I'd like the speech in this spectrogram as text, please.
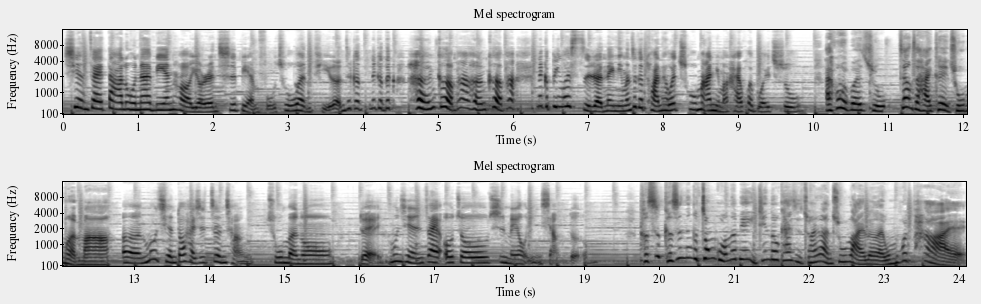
现在大陆那边哈，有人吃蝙蝠出问题了，这个那个那个很可怕，很可怕，那个病会死人呢。你们这个团还会出吗？你们还会不会出？还会不会出？这样子还可以出门吗？呃，目前都还是正常出门哦。对，目前在欧洲是没有影响的。可是可是那个中国那边已经都开始传染出来了，哎，我们会怕哎。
